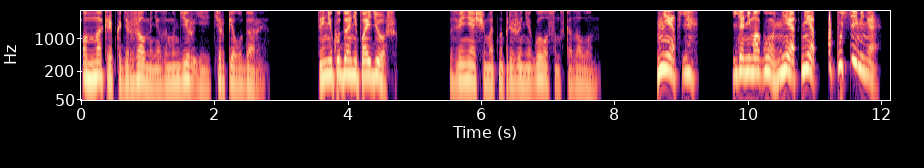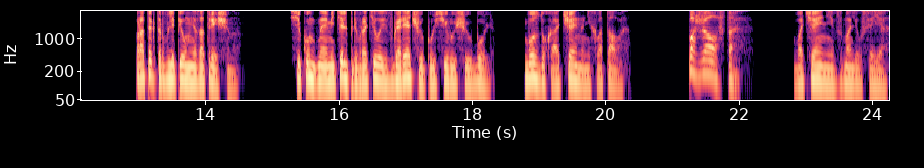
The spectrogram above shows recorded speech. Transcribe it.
Он накрепко держал меня за мундир и терпел удары. «Ты никуда не пойдешь!» Звенящим от напряжения голосом сказал он. «Нет, я... я не могу! Нет, нет! Отпусти меня!» Протектор влепил мне за трещину. Секундная метель превратилась в горячую пульсирующую боль. Воздуха отчаянно не хватало. «Пожалуйста!» В отчаянии взмолился я.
